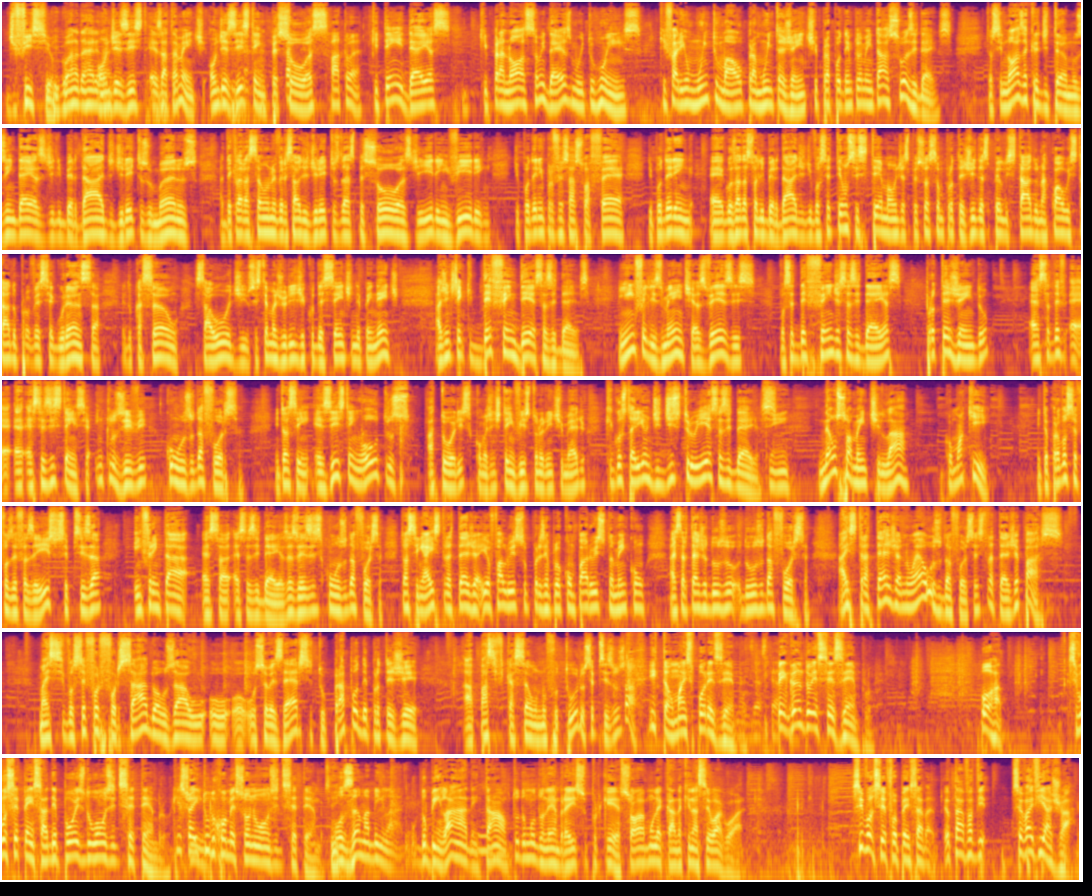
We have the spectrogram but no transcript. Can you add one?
difícil. Iguana da realidade. Onde existe. Exatamente. Onde existem pessoas Fato é. que têm ideias que para nós são ideias muito ruins, que fariam muito mal para muita gente para poder implementar as suas ideias. Então, se nós acreditamos em ideias de liberdade, direitos humanos, a Declaração Universal de Direitos das Pessoas, de irem e virem, de poderem professar sua fé, de poderem eh, gozar da sua liberdade, de você ter um sistema onde as pessoas são protegidas pelo Estado, na qual o Estado provê segurança, educação, saúde, o sistema jurídico decente, independente, a gente tem que defender essas ideias. E, infelizmente, às vezes, você defende essas ideias protegendo essa, def- é- é- essa existência, inclusive com o uso da força. Então, assim, existem outros atores, como a gente tem visto no Oriente Médio, que gostariam de destruir essas ideias. Sim. Não somente lá, como aqui. Então, para você fazer, fazer isso, você precisa enfrentar essa- essas ideias, às vezes com o uso da força. Então, assim, a estratégia, e eu falo isso, por exemplo, eu comparo isso também com a estratégia do uso, do uso da força. A estratégia não é o uso da força, a estratégia é paz. Mas se você for forçado a usar o, o, o- o seu exército para poder proteger a pacificação no futuro, você precisa usar. Então, mas por exemplo, pegando esse exemplo, porra, se você pensar depois do 11 de setembro, que isso aí tudo começou no 11 de setembro. Osama Bin Laden. Do Bin Laden e tal, todo mundo lembra isso porque é só a molecada que nasceu agora. Se você for pensar, eu tava, vi- você vai viajar.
